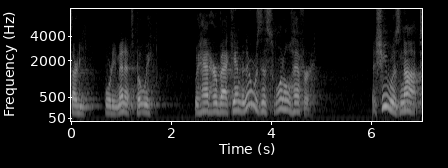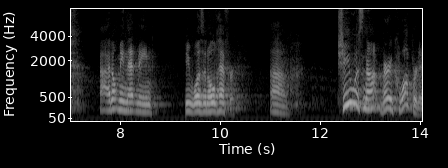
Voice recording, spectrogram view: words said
30, 40 minutes, but we we had her back in. But there was this one old heifer. She was not. I don't mean that mean. She was an old heifer. Um, she was not very cooperative.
